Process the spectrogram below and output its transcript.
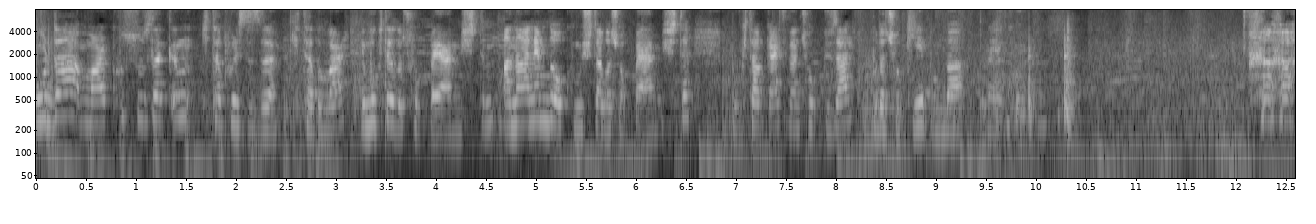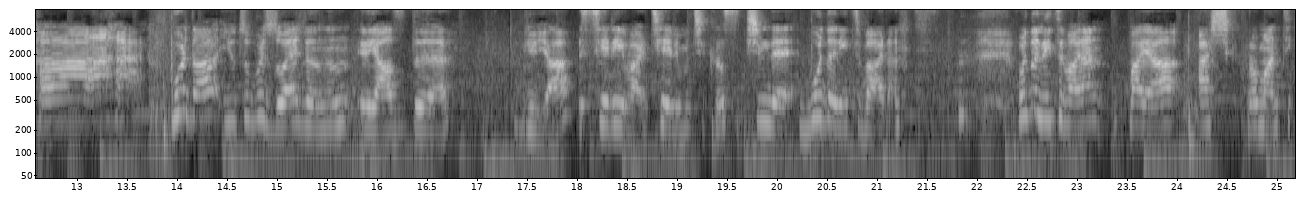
Burada Markus Suzak'ın Kitap Hırsızı kitabı var. Ve bu kitabı da çok beğenmiştim. Anneannem de okumuştu, o da çok beğenmişti. Bu kitap gerçekten çok güzel. Bu da çok iyi. Bunu da buraya koydum. Burada YouTuber Zoella'nın yazdığı güya seri var. Çevrimiçi Kız. Şimdi buradan itibaren buradan itibaren bayağı aşk, romantik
